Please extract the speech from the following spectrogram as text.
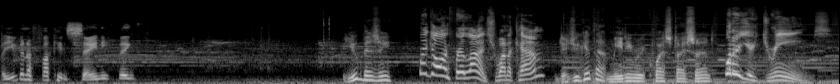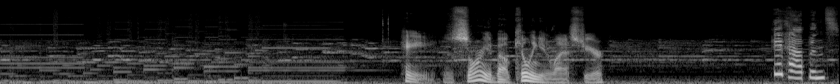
Are you gonna fucking say anything? You busy? We're going for lunch. Wanna come? Did you get that meeting request I sent? What are your dreams? Hey, sorry about killing you last year. It happens.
